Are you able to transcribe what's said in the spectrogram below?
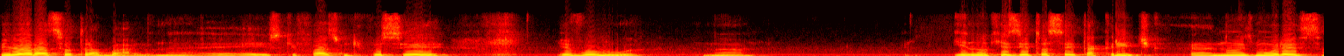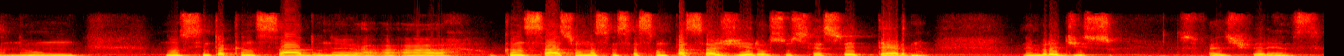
melhorar seu trabalho, né? É, é isso que faz com que você evolua. Né? E no quesito aceitar crítica, é, não esmoreça, não, não se sinta cansado. Né? A, a, o cansaço é uma sensação passageira, o sucesso é eterno. Lembra disso, isso faz diferença.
